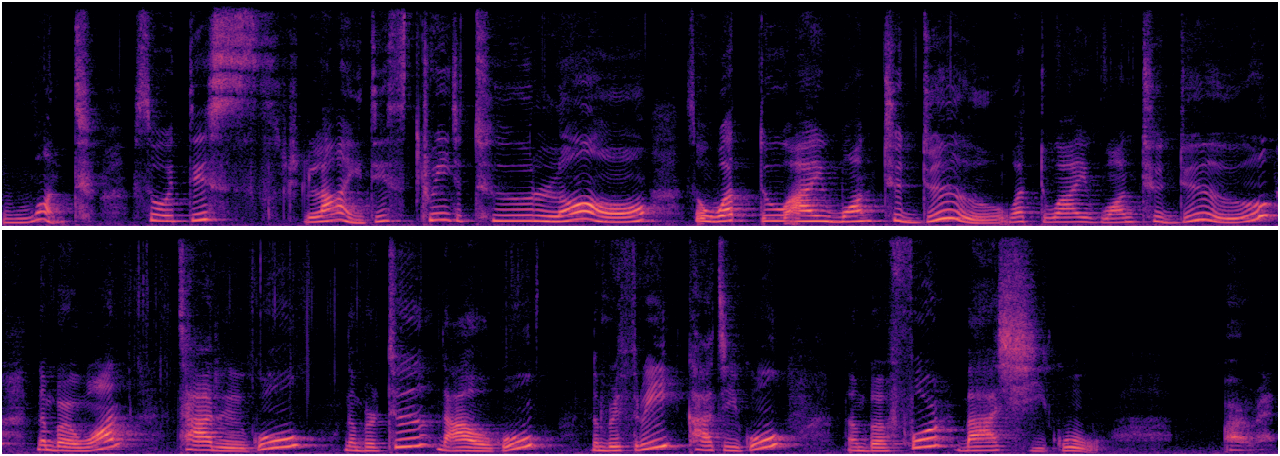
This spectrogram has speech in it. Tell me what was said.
want. So this line, this string is too long. So what do I want to do? What do I want to do? Number one, 자르고. Number two, 나오고. Number three, 가지고. Number four, 마시고. Alright.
